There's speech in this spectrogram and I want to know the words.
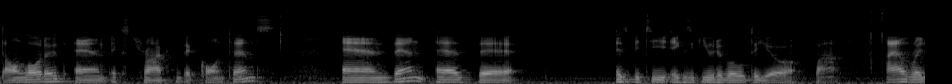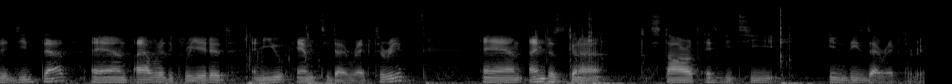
download it and extract the contents and then add the SBT executable to your path. I already did that and I already created a new empty directory and I'm just gonna start SBT in this directory.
